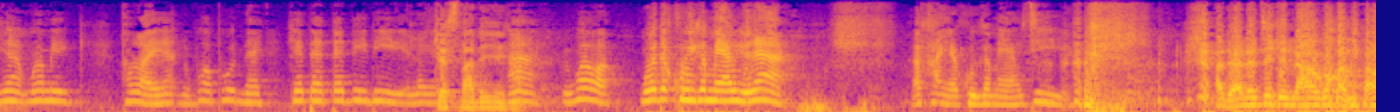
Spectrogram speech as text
เนี่ยเมื่อมีเท่าไหร่อะหลวงพ่อพูดในเคแต่แต่ดีดีๆอะไรนะเคสตาดี้ครับอ่าหลวงพ่อบอก เมื่อจะคุยกับแมวอยู่เนี่ยแล้วใครอะคุยกับแมวจี้อะเดี๋ยวเนจี้กินน้ำก่อนเรา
